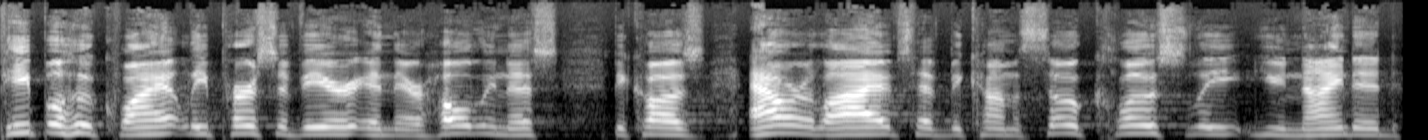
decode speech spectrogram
People who quietly persevere in their holiness because our lives have become so closely united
